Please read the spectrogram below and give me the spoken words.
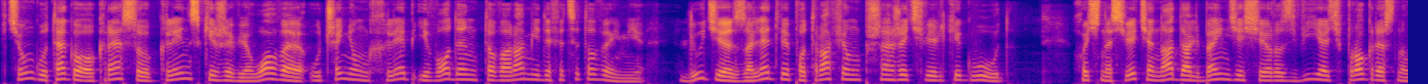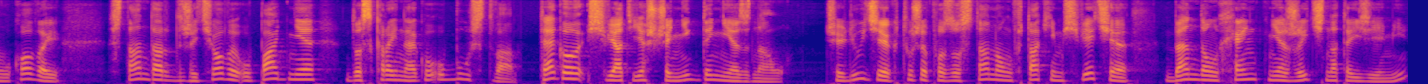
W ciągu tego okresu klęski żywiołowe uczynią chleb i wodę towarami deficytowymi. Ludzie zaledwie potrafią przeżyć wielki głód. Choć na świecie nadal będzie się rozwijać progres naukowy, standard życiowy upadnie do skrajnego ubóstwa. Tego świat jeszcze nigdy nie znał. Czy ludzie, którzy pozostaną w takim świecie, będą chętnie żyć na tej ziemi?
